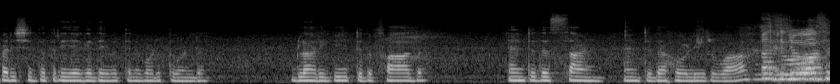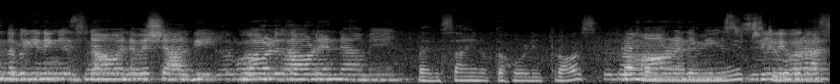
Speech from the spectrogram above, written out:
പരമപരിശുദ്ധ ത്രിയേക ദൈവത്തിന് കൊടുത്തുകൊണ്ട് glory be to the father and to the Son, and to the Holy Ruach. As it was in the beginning, is now, and ever shall be, world without end. Amen. by the sign of the holy cross From our enemies, deliver us,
